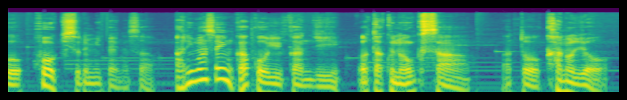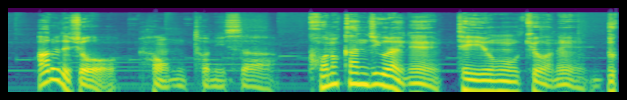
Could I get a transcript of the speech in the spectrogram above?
を放棄するみたいなさ、ありませんか？こういう感じ。お宅の奥さん、あと彼女、あるでしょう。本当にさ、この感じぐらいね、低音を今日はね、ぶっ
